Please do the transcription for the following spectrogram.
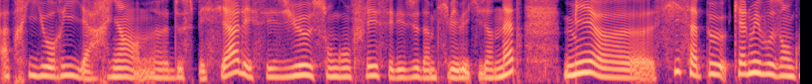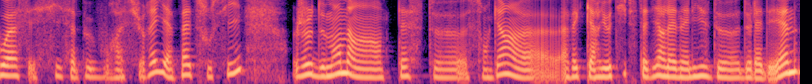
a priori, il n'y a rien euh, de spécial et ses yeux sont gonflés, c'est les yeux d'un petit bébé qui vient de naître. Mais si ça peut calmer vos angoisses et si ça peut vous rassurer, il n'y a pas de souci. Je demande un test euh, sanguin euh, avec cariotype, c'est-à-dire l'analyse de, l'ADN,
